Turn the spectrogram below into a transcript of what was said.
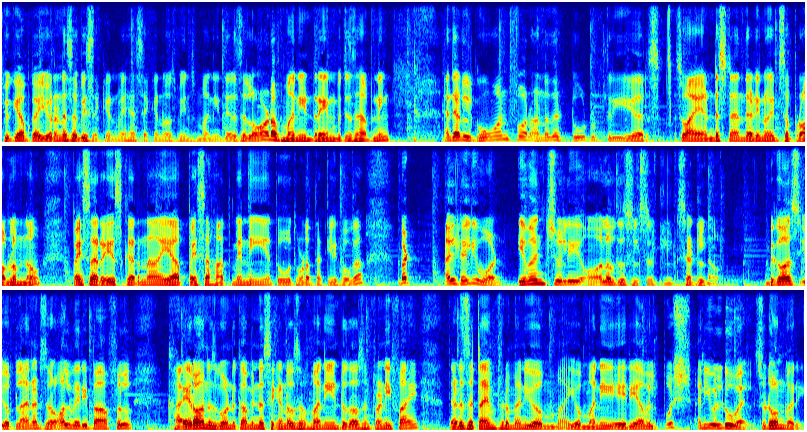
क्योंकि आपका यूरेनस अभी सेकंड में है second house means money there is a lot of money drain which is happening and that will go on for another two two three years so I understand that you know it's a problem now पैसा रेस करना या पैसा हाथ में नहीं है तो वो थोड़ा तकलीफ़ होगा but I tell you what eventually all of this will settle down because your planets are all very powerful. Chiron is going to come in the second house of money in 2025. That is the time for when your your money area will push and you will do well. So don't worry.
